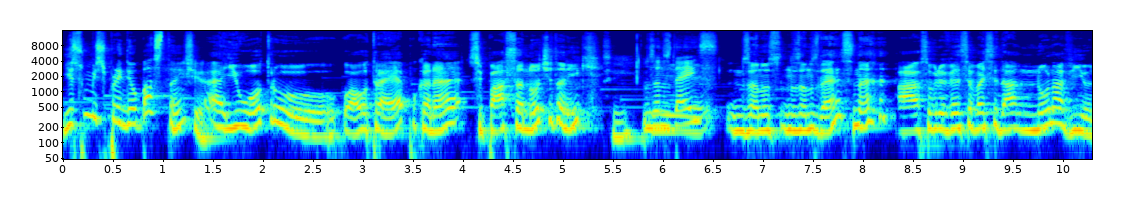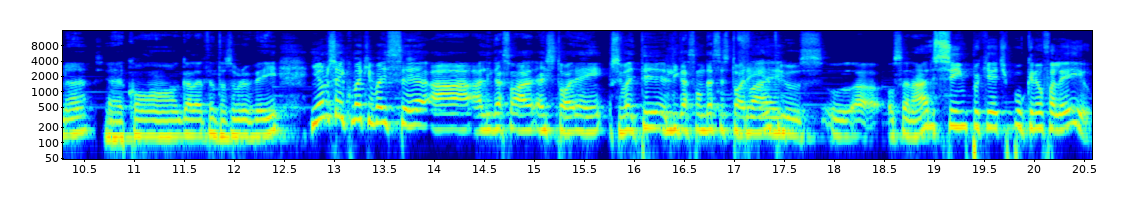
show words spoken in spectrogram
Isso me surpreendeu bastante. É, e o outro, a outra época, né, se passa no Titanic. Sim. Nos anos E- 10. Nos anos, nos anos 10, né? A sobrevivência vai se dar no navio, né? É, com a galera tentando sobreviver aí. E eu não sei como é que vai ser a, a ligação, a, a história, em- se vai ter ligação dessa história Vai. entre os, o- a- os cenários. Sim, porque, tipo, como eu falei,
